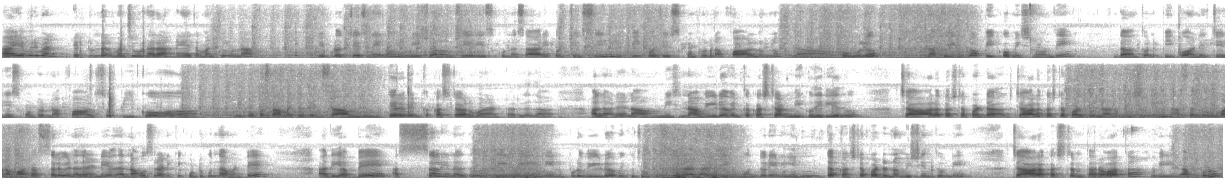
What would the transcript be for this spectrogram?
Hi everyone ఎట్టున్నారు మంచిగా ఉన్నారా? నేనైతే మంచిగా ఉన్నా. ఇప్పుడు వచ్చేసి నేను మీషో నుంచి తీసుకున్న శారీకి వచ్చేసి పీకో చేసుకుంటున్నా. ఫాల్ను పొంగులు. నాకు ఇంట్లో పీకో మిషన్ ఉంది. దాంతో పీకో అనేది చేసేసుకుంటున్నా. ఫాల్స్ పీకో మీకు ఒక సామెత తెలుసా? తెర వెనుక కష్టాలు అని అంటారు కదా. అలానే నా మిషన్ నా వీడియో వెనుక కష్టాలు మీకు తెలియదు. చాలా కష్టపడ్డా చాలా కష్టపడుతున్నాను. మిషన్ అసలు మన మాట అస్సలు వినదండి. ఏదైనా అవసరానికి కుట్టుకుందామంటే అది అబ్బే అస్సలు వినదు. దీన్ని నేను ఇప్పుడు వీడియో మీకు చూపిస్తున్నాను. కానీ దీని ముందు నేను ఎంత కష్టపడ్డానో మిషన్తో చాలా కష్టం తర్వాత అప్పుడు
